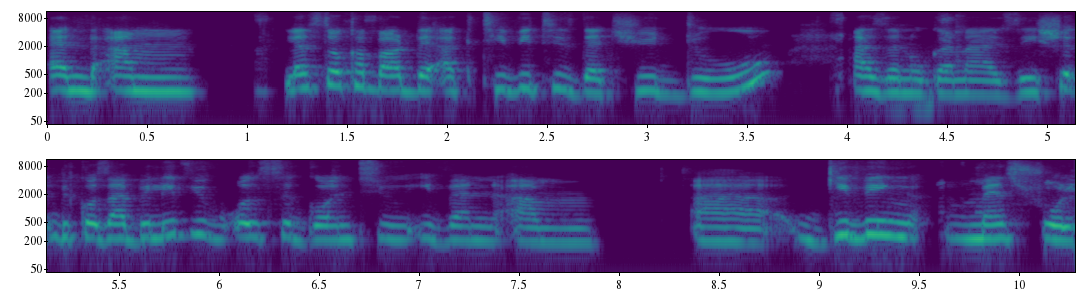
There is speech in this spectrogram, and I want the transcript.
And um, let's talk about the activities that you do as an organization because I believe you've also gone to even um, uh, giving menstrual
